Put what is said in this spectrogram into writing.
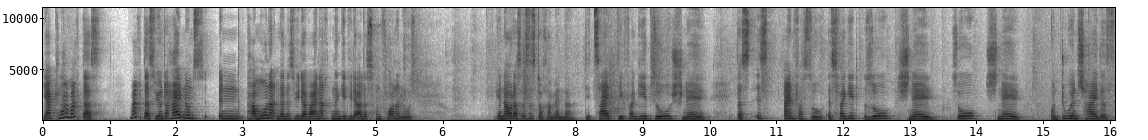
Ja, klar, mach das. Mach das. Wir unterhalten uns in ein paar Monaten, dann ist wieder Weihnachten, dann geht wieder alles von vorne los. Genau das ist es doch am Ende. Die Zeit, die vergeht so schnell. Das ist einfach so. Es vergeht so schnell. So schnell. Und du entscheidest.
